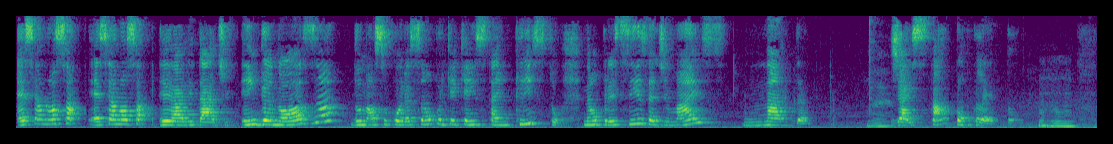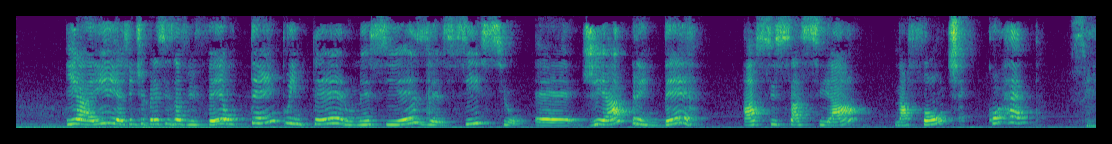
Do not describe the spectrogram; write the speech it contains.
Essa é a nossa, essa é a nossa realidade enganosa do nosso coração, porque quem está em Cristo não precisa de mais nada. É. Já está completo. Uhum. E aí a gente precisa viver o tempo inteiro nesse exercício é, de aprender a se saciar na fonte correta. Sim.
